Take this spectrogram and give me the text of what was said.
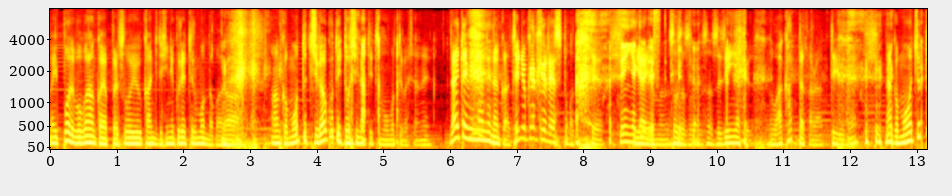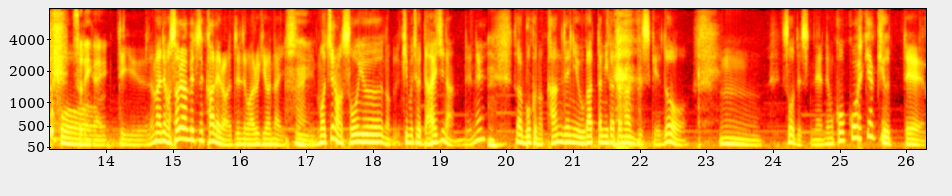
まあ、一方で僕なんかやっぱりそういう感じでひねくれてるもんだから なんかもっと違うこと言ってほしいなっていつも思ってましたね。大体みんなねなんか全力野球ですとかって言って。全員野球です。いやそうそうそう。そう全員野球だ。分かったからっていうね。なんかもうちょっとこうっていう。まあでもそれは別に彼らは全然悪気はないし、はい。もちろんそういうの気持ちが大事なんでね、うん。それは僕の完全にうがった見方なんですけど、うん、そうですね、でも高校野球って、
